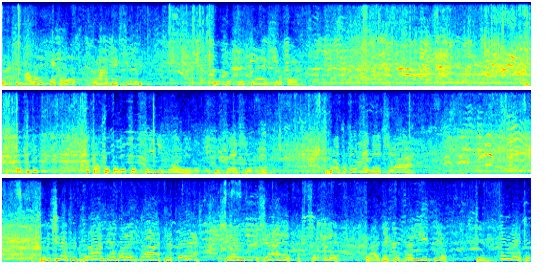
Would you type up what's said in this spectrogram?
Наче маленьких, але справжніх чоловіків роблять усе, щоб Отак футболісти в синій формі роблять усе, щоб забити м'яча. Ну що, це справжня боротьба, це те, що визначає в полі справжніх футболістів. І знову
